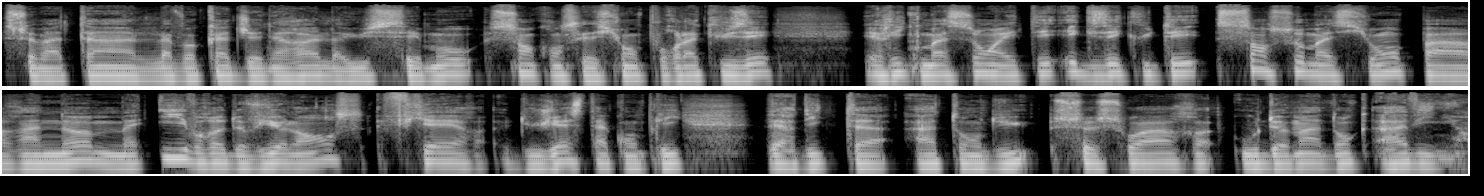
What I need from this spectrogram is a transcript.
Ce matin, l'avocat général a eu ces mots sans concession pour l'accuser. Éric Masson a été exécuté sans sommation par un homme ivre de violence, fier du geste accompli. Verdict attendu ce soir ou demain donc à Avignon.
